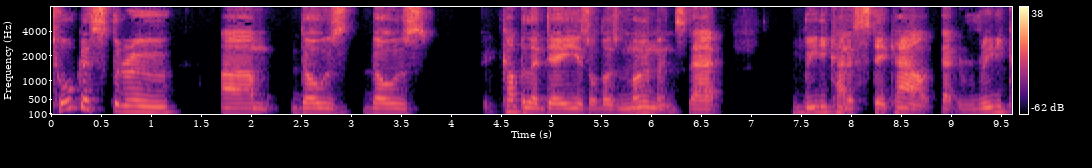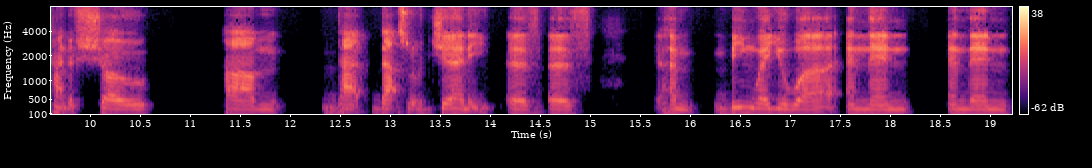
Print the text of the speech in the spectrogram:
talk us through um, those those couple of days or those moments that really kind of stick out, that really kind of show um, that that sort of journey of of um, being where you were and then and then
